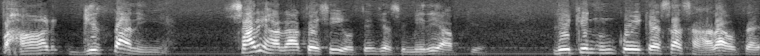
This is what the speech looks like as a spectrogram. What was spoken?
پہاڑ گرتا نہیں ہے۔ سارے حالات ایسے ہی ہوتے ہیں جیسے میرے آپ کے۔ لیکن ان کو ایک ایسا سہارا ہوتا ہے،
